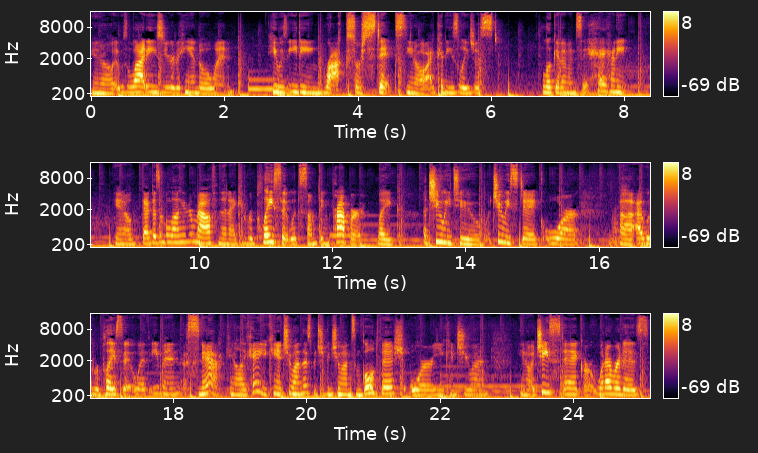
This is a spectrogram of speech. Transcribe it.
You know, it was a lot easier to handle when he was eating rocks or sticks. You know, I could easily just look at him and say, hey, honey, you know, that doesn't belong in your mouth. And then I could replace it with something proper, like a chewy tube, a chewy stick, or uh, I would replace it with even a snack. You know, like, hey, you can't chew on this, but you can chew on some goldfish, or you can chew on, you know, a cheese stick, or whatever it is,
